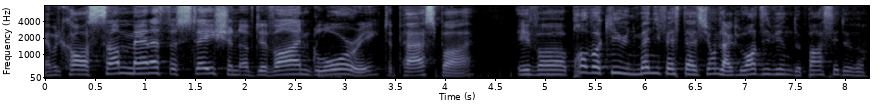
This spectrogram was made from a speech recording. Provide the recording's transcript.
and would cause some manifestation of divine glory to pass by. et va provoquer une manifestation de la gloire divine de passer devant.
